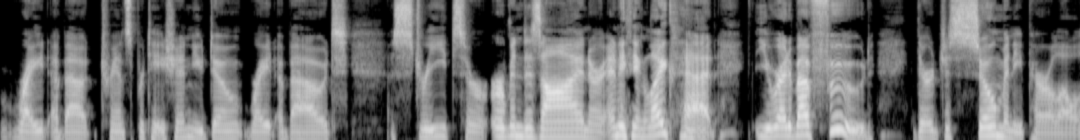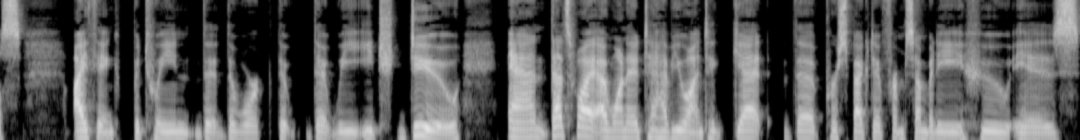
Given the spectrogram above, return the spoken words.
write about transportation, you don't write about streets or urban design or anything like that. You write about food. There are just so many parallels I think between the the work that that we each do and that's why I wanted to have you on to get the perspective from somebody who is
